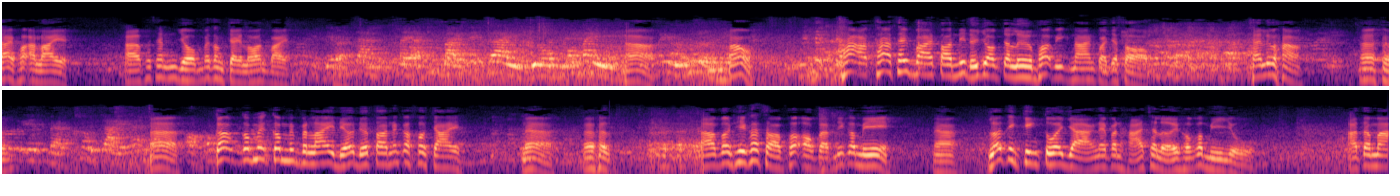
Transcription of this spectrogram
ได้เพราะอะไรอ่าเพราะฉะนั้นโยมไม่ต้องใจร้อนไปเดี๋ยวอาจารย์ไปอธิบายใกล้ๆโยมก็ไม่อ่าไม่รู้เรื่องเอ้าถ้าถ้าอธิบายตอนนี้เดี๋ยวโยมจะลืมเพราะอีกนานกว่าจะสอบ ใช่หรือเปล่า เรียนแบบเข้าใจนะก็ก็ไม่ก็ไม่เป็นไร เดี๋ยวเดี๋ยวตอนนั้นก็เข้าใจนะอ่าบางทีข้อสอบเขาออกแบบนี้ก็มีนะแล้วจริง ๆ ตัวอย่างในปัญหาเฉลยเขาก็มีอยู่อาตมา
